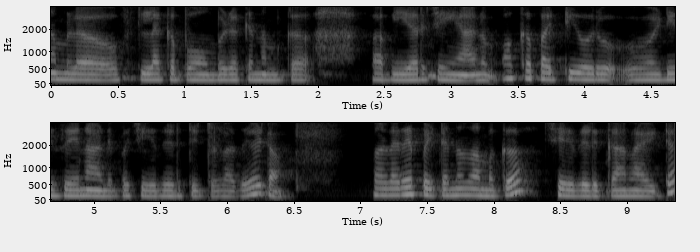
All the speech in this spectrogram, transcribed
നമ്മൾ ഓഫീസിലൊക്കെ പോകുമ്പോഴൊക്കെ നമുക്ക് വിയർ ചെയ്യാനും ഒക്കെ പറ്റിയ ഒരു ഡിസൈനാണ് ഇപ്പോൾ ചെയ്തെടുത്തിട്ടുള്ളത് കേട്ടോ. വളരെ പെട്ടെന്ന് നമുക്ക് ചെയ്തെടുക്കാനായിട്ട്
